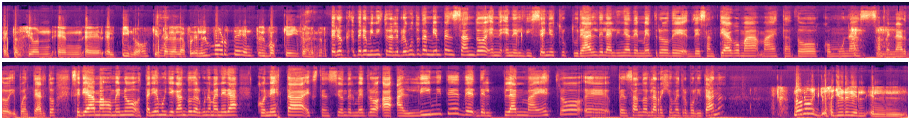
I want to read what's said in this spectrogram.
la estación en eh, El Pino, que está en, la, en, el borde entre el bosque y San Bernardo. Pero, pero ministra, le pregunto también pensando en, en, el diseño estructural de la línea de metro de, de Santiago, más, más estas dos comunas, San Bernardo y Puente Alto, sería más o menos, estaríamos llegando de alguna manera con esta extensión del metro a, al límite de, del plan maestro, eh, pensando en la región metropolitana? No, no, yo, o yo creo que el, el,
